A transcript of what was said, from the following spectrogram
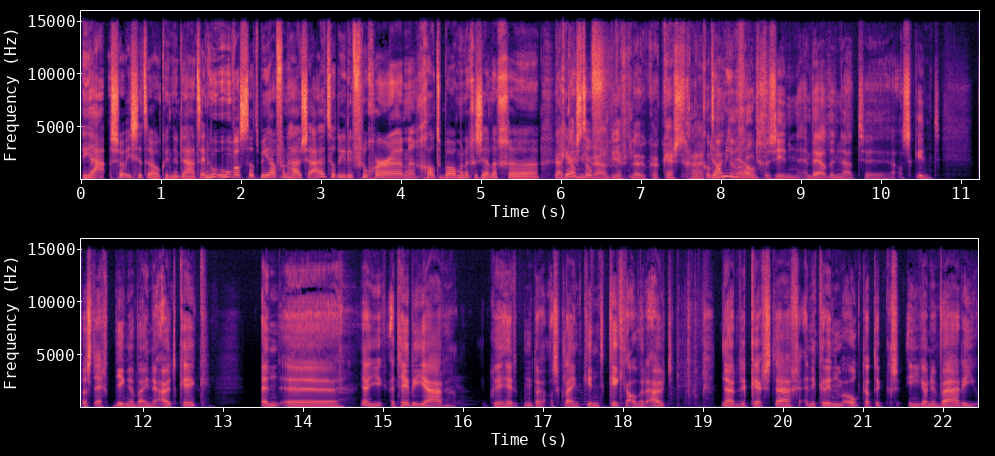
Ja, zo is het ook inderdaad. En hoe, hoe was dat bij jou van huis uit? Hadden jullie vroeger een grote boom en een gezellig uh, ja, kerst? Wel, die heeft leuke kerst gehad. Ik kom uit een wel. groot gezin. En wij hadden inderdaad uh, als kind... was het echt dingen waar je naar uitkeek. En uh, ja, het hele jaar ik weet, als klein kind keek je alweer uit naar de kerstdagen. En ik herinner me ook dat ik in januari,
